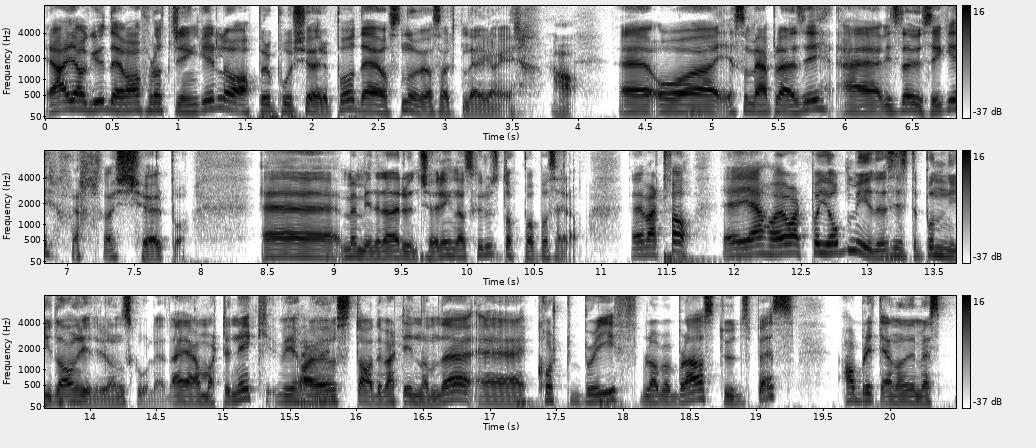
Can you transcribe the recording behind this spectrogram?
Ja, jaggu, det var en flott jingle, og apropos kjøre på, det er også noe vi har sagt en del ganger. Ja. Uh, og eh, som jeg pleier å si, uh, hvis du er usikker, ja, kjør på. Eh, med mindre det er rundkjøring, da skal du stoppe opp og se om Eh, I hvert fall. Eh, jeg har jo vært på jobb mye i det siste på Nydalen videregående skole. Det er jeg og Martin Nick. Vi har jo stadig vært innom det. Kort brief, bla, bla, bla. Studspes har blitt en av de mest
